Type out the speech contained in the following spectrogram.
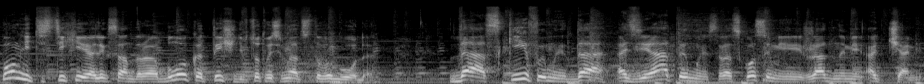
Помните стихи Александра Блока 1918 года? Да, скифы мы, да, азиаты мы с раскосами и жадными отчами.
